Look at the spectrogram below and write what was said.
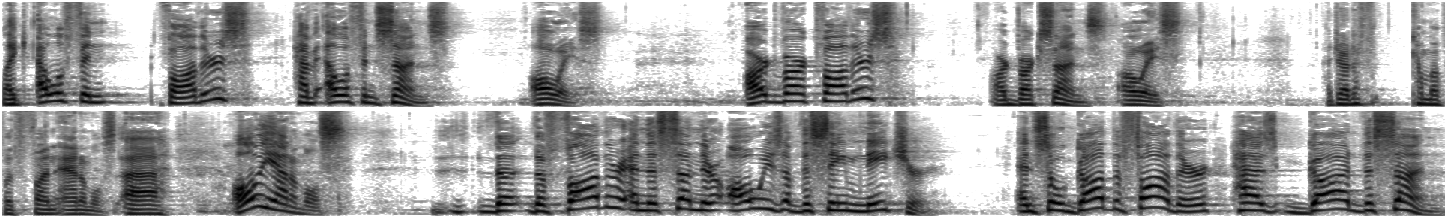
Like elephant fathers have elephant sons, always. Aardvark fathers, aardvark sons, always. I try to f- come up with fun animals. Uh, all the animals. The, the father and the son, they're always of the same nature. And so God the Father has God the Son.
